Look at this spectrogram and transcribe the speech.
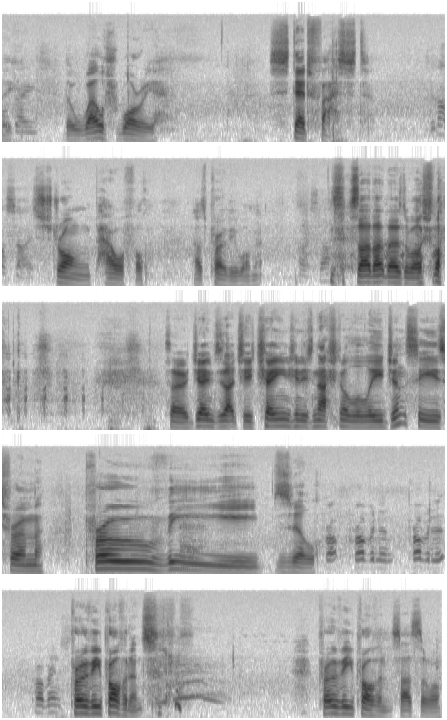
Days. The Welsh warrior. Steadfast, Is it that size? strong, powerful. That's Pro V1, mate. That's that. so that there's the Welsh flag. So James is actually changing his national allegiance. He's from Proviesville. Pro- Providence. Pro V Providence. Pro V Province, that's the one.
